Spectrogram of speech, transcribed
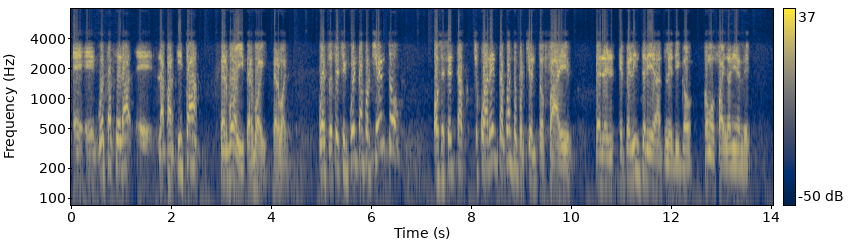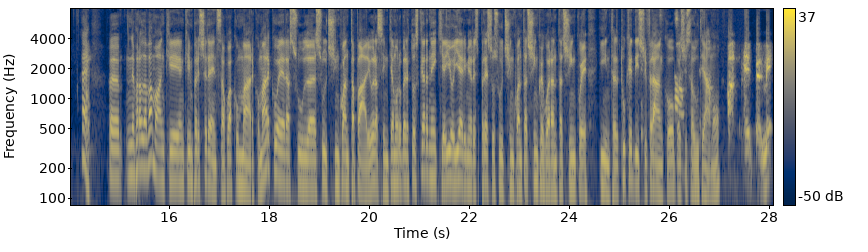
eh, eh, questa sera eh, la partita per voi, per voi, per voi. Questo se 50% o 60, 40, quanto per cento fai per, il, per l'Inter e l'Atletico? Come fai Daniele? Eh. Eh, ne parlavamo anche, anche, in precedenza qua con Marco. Marco era sul, sul 50 pari, ora sentiamo Roberto Scarnecchia. Io ieri mi ero espresso sul 55-45 Inter. Tu che dici, Franco? Poi ci salutiamo. Ah, eh, per, me,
